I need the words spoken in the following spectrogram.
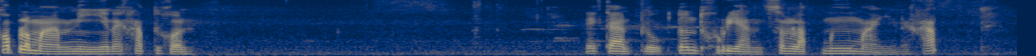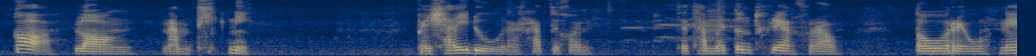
ก็ประมาณนี้นะครับทุกคน ในการปลูกต้นทุเรียนสำหรับมือใหม่นะครับ ก็ลองนำเทคนิค ไปใช้ดูนะครับทุกคน จะทำให้ต้นทุเรียนของเราโตเร็วแน่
